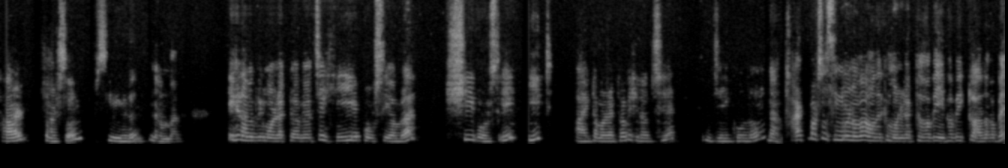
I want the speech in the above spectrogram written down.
থার্ড পার্সন সিঙ্গুলার নাম্বার এখানে আমাদের মনে রাখতে হবে হচ্ছে হি পড়ছি আমরা সি পড়ছি ইট আর একটা মনে রাখতে হবে সেটা হচ্ছে যে কোনো নাম। থার্ড পার্সন সিঙ্গুলার নাম্বার আমাদেরকে মনে রাখতে হবে এইভাবে একটু আলাদাভাবে,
